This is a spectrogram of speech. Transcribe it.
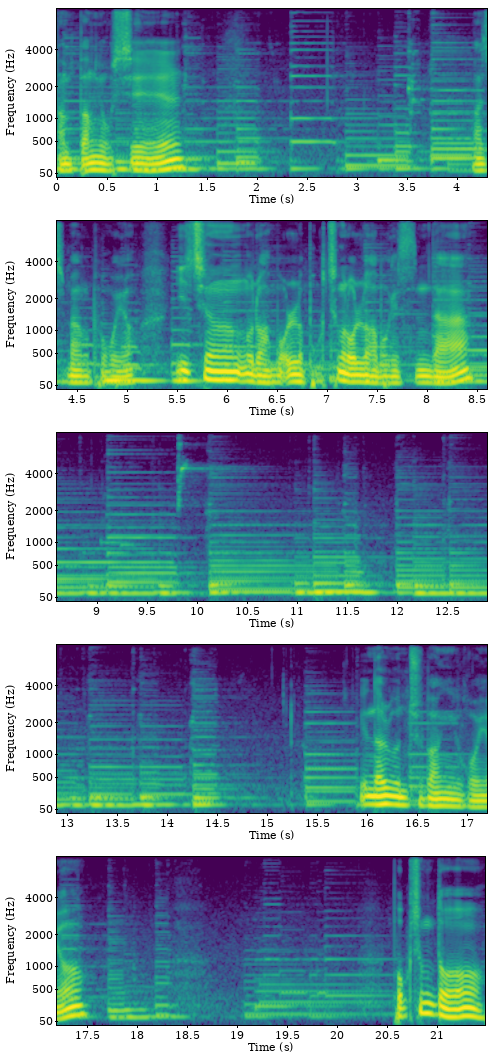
안방 욕실 마지막으로 보고요. 2층으로 한번 올라 복층으로 올라가 보겠습니다. 이 넓은 주방이고요. 복층도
